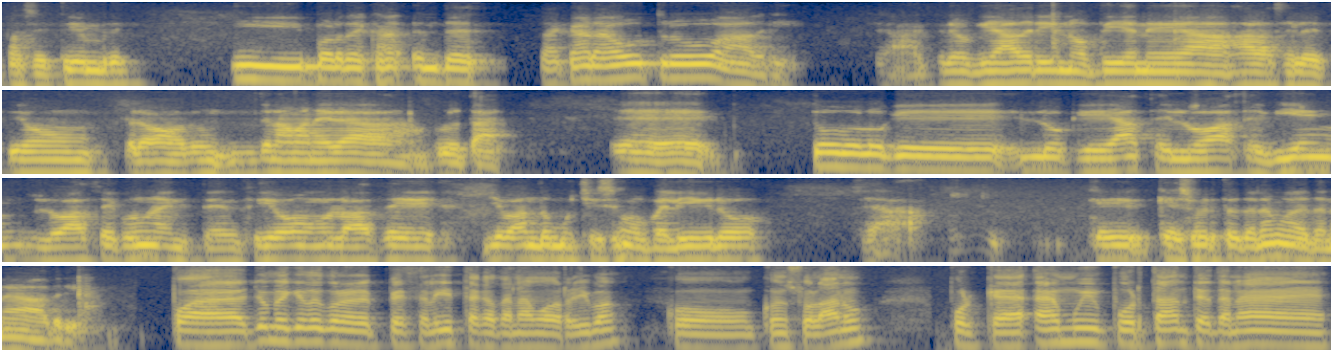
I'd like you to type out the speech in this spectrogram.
para septiembre. Y por destacar a otro, a Adri. O sea, creo que Adri nos viene a, a la selección, pero de, un- de una manera brutal. Eh, todo lo que, lo que hace lo hace bien, lo hace con una intención, lo hace llevando muchísimo peligro. O sea, qué, qué suerte tenemos de tener a Adri. Pues yo me quedo con el especialista que tenemos arriba, con, con Solano, porque es muy importante tener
